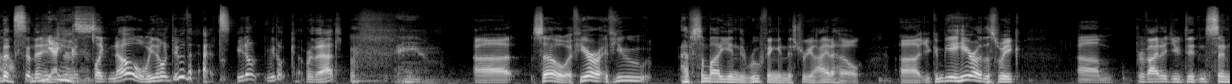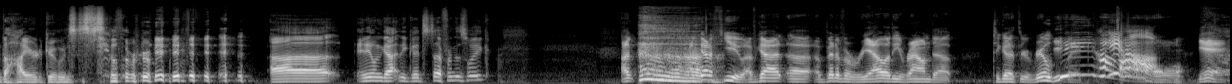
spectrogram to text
The Yikes. insurance is like, "No, we don't do that. We don't. We don't cover that." Damn. Uh, so if you're if you have somebody in the roofing industry in Idaho, uh, you can be a hero this week, um, provided you didn't send the hired goons to steal the roof. uh, anyone got any good stuff from this week? I've, I've got a few. I've got uh, a bit of a reality roundup to go through real quick. Yeehaw! Yeah.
